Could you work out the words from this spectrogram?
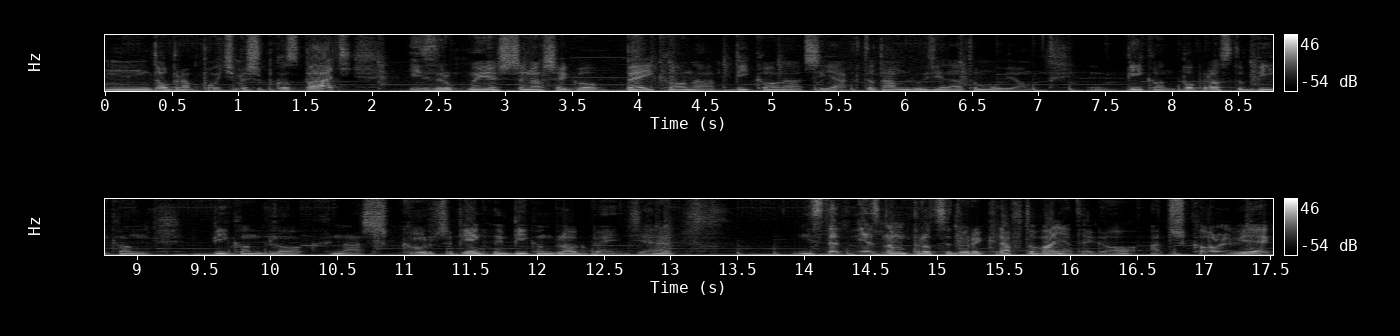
Mm, dobra, pójdźmy szybko spać i zróbmy jeszcze naszego bacona, beacona, czy jak to tam ludzie na to mówią. Beacon, po prostu beacon, beacon block, nasz kurczę, piękny beacon block będzie. Niestety nie znam procedury kraftowania tego, aczkolwiek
